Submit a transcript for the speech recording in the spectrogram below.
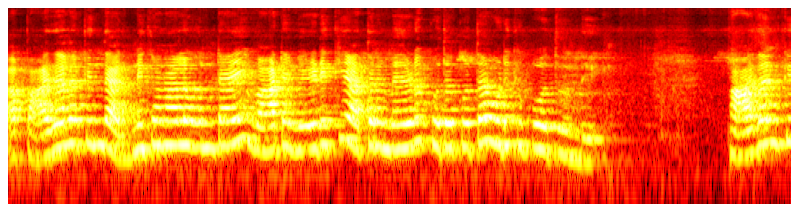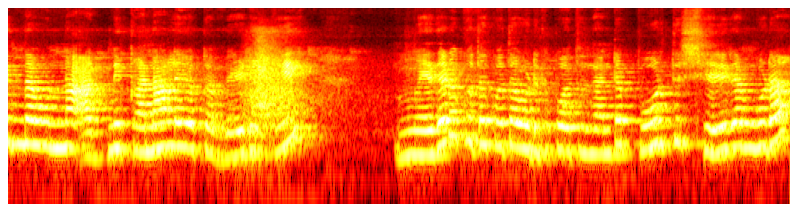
ఆ పాదాల కింద అగ్ని కణాలు ఉంటాయి. వాటి వేడికి అతని మేడు కుత కుత ఉడికిపోతుంది. పాదం కింద ఉన్న అగ్ని కణాల యొక్క వేడికి మెదడు కుత కుత ఉడికిపోతుంది అంటే పూర్తి శరీరం కూడా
